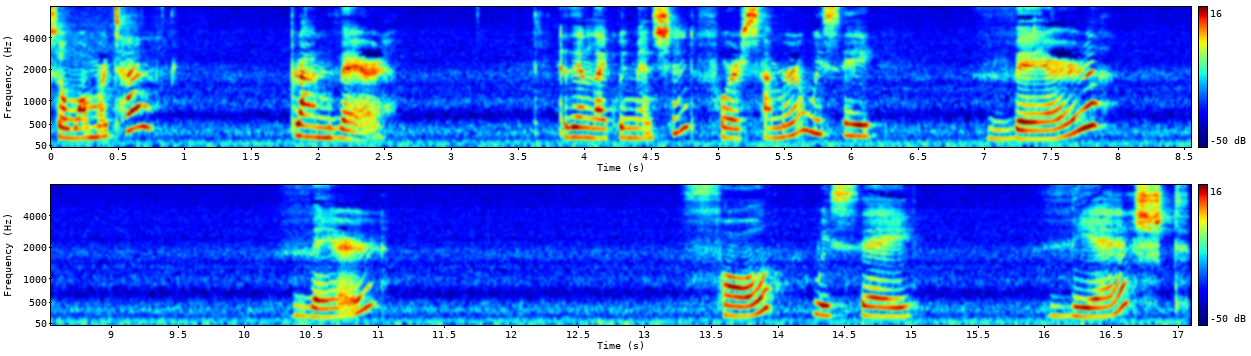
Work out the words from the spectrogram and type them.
So one more time. Pranver. And then, like we mentioned, for summer, we say ver, ver. Fall, we say vjesht,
